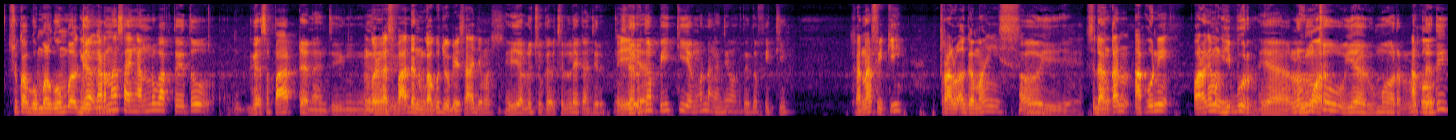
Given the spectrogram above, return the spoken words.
suka gombal-gombal gitu Enggak, karena saingan lu waktu itu enggak sepadan anjing. Enggak nggak sepadan muka aku juga biasa aja mas Iya, lu juga jelek anjir. Iya. Seharusnya Vicky yang menang anjing waktu itu Vicky. Karena Vicky terlalu agamais Oh iya. sedangkan aku nih orangnya menghibur Iya, lu Humor. lucu, iya humor. Lu Aku- berarti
